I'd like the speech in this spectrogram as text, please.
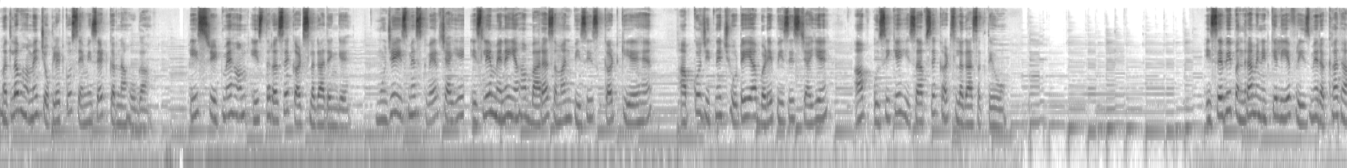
मतलब हमें चॉकलेट को सेमी सेट करना होगा। इस शीट में हम इस तरह से कट्स लगा देंगे। मुझे इसमें स्क्वायर चाहिए, इसलिए मैंने यहाँ 12 समान पीसेस कट किए हैं। आपको जितने छोटे या बड़े पीसेस चाहिए, आप उसी के हिसाब से कट्स लगा सकते हो। इसे भी 15 मिनट के लिए फ्रीज में रखा था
